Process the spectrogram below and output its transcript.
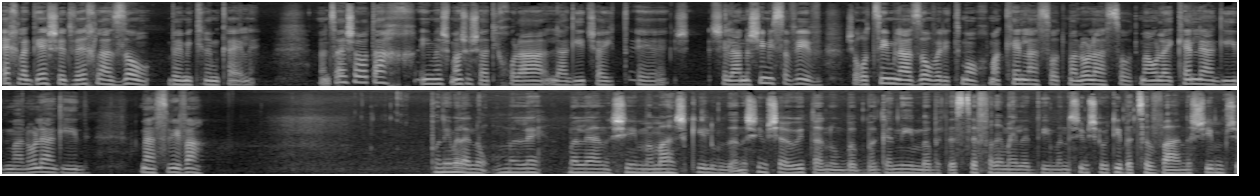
איך לגשת ואיך לעזור במקרים כאלה. ואני רוצה לשאול אותך, אם יש משהו שאת יכולה להגיד שהיית, אה, שלאנשים מסביב שרוצים לעזור ולתמוך, מה כן לעשות, מה לא לעשות, מה אולי כן להגיד, מה לא להגיד, מהסביבה. פונים אלינו מלא, מלא אנשים, ממש כאילו, אנשים שהיו איתנו בגנים, בבתי ספר עם הילדים, אנשים שהיו איתי בצבא, אנשים ש,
